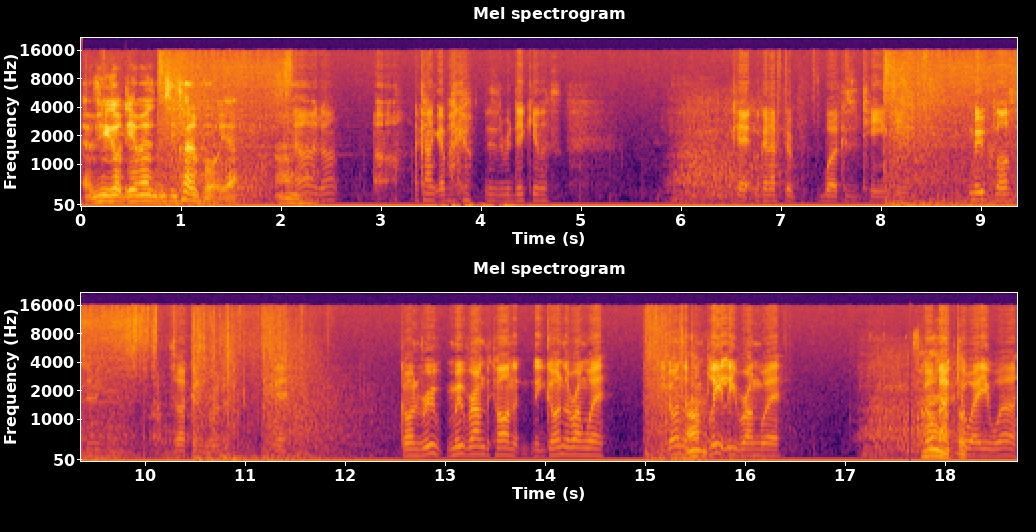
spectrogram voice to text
Have you got the emergency teleport yet? Oh. No, I don't. Oh, I can't get back up. This is ridiculous. Okay, we're gonna have to work as a team here. Move closer to me, so I can run. Okay. Go and move, move around the corner. You're going the wrong way. You're going the Um, completely wrong way. Go back to where you were.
